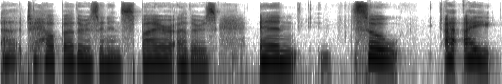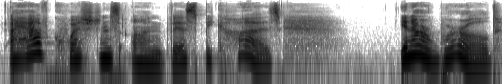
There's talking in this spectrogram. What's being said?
uh, to help others and inspire others. And so I, I i have questions on this because in our world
